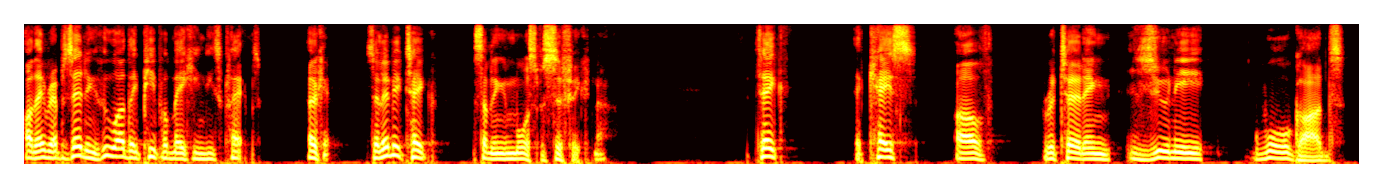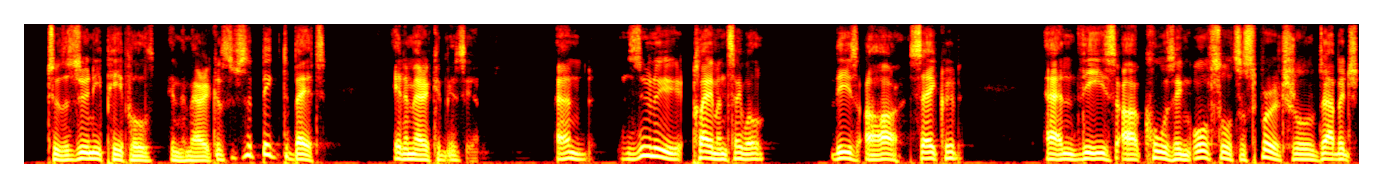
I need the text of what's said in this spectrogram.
are they representing? Who are the people making these claims? Okay, so let me take something more specific now. Take a case of returning Zuni war gods to the Zuni peoples in the Americas, which is a big debate in American museums. And Zuni claim and say, well, these are sacred and these are causing all sorts of spiritual damage,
